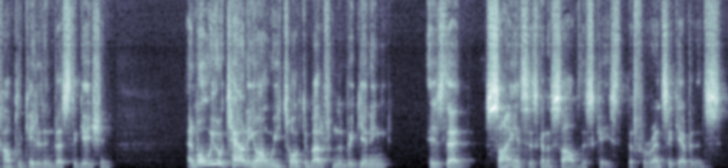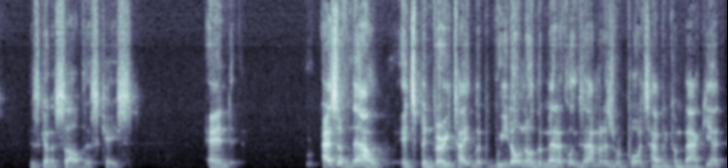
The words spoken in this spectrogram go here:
complicated investigation. And what we were counting on, we talked about it from the beginning, is that science is going to solve this case. The forensic evidence is going to solve this case. And as of now, it's been very tight-lipped. We don't know the medical examiner's reports haven't come back yet.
